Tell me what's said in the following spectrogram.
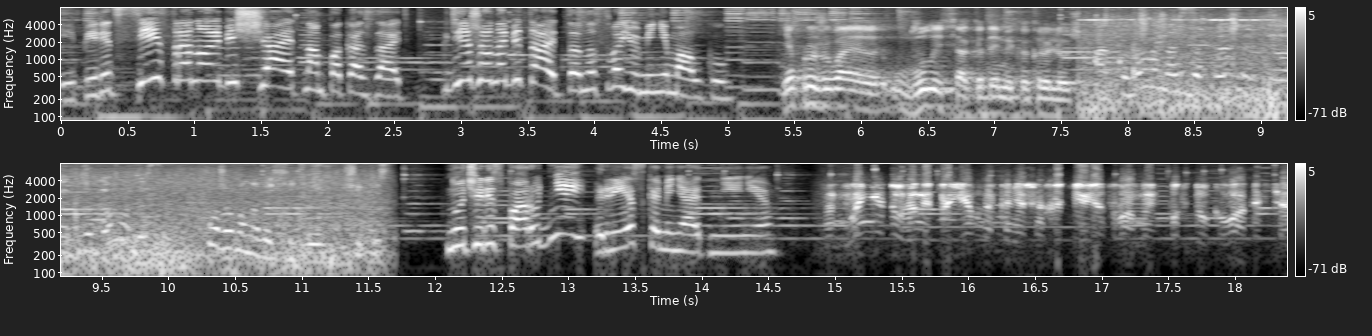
И перед всей страной обещает нам показать, где же он обитает-то на свою минималку. Я проживаю у вулиці Академіка Крильовича. А коли ви нас запрошуєте додому до себе? Можемо на вихідні чи після. Но через пару дней резко меняет мнение. Мені дуже неприємно, звісно, хотів я з вами поспілкуватися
